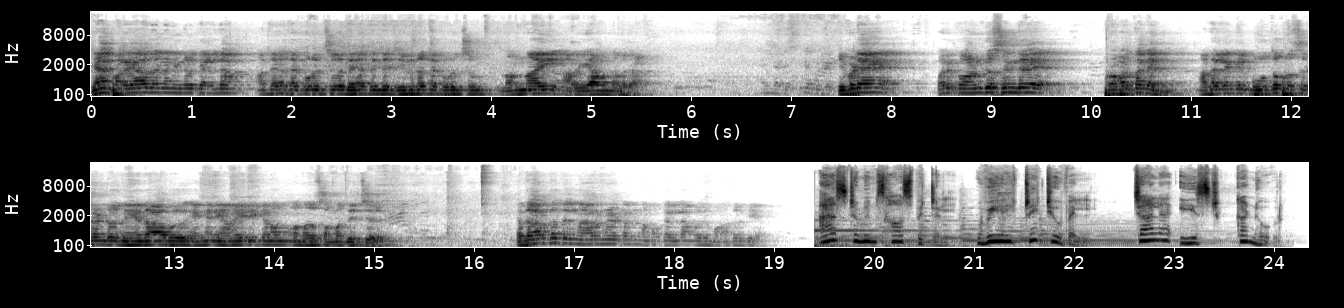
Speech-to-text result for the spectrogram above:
ഞാൻ പറയാതെ തന്നെ നിങ്ങൾക്കെല്ലാം അദ്ദേഹത്തെ കുറിച്ച് അദ്ദേഹത്തിന്റെ ജീവിതത്തെ കുറിച്ചും നന്നായി അറിയാവുന്നവരാണ്. ഇവിടെ ഒരു കോൺഗ്രസിന്റെ പ്രവർത്തകൻ അതല്ലെങ്കിൽ ബൂത്ത് പ്രസിഡന്റ് നേതാവ് എങ്ങനെ ആയിരിക്കണം എന്നത് സംബന്ധിച്ച് യഥാർത്ഥത്തിൽ നാരായണേട്ടൻ നമുക്കെല്ലാം ഒരു മാതൃകയാണ് Aster MIMS hospital we'll treat you well Chala east Kannur.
